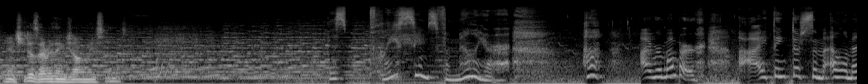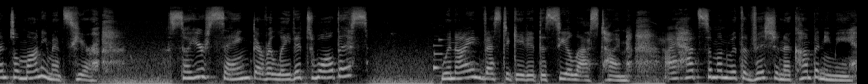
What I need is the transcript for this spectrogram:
Man, she does everything Zhongli says. This place seems familiar. Huh, I remember. I think there's some elemental monuments here. So you're saying they're related to all this? When I investigated the seal last time, I had someone with a vision accompany me.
